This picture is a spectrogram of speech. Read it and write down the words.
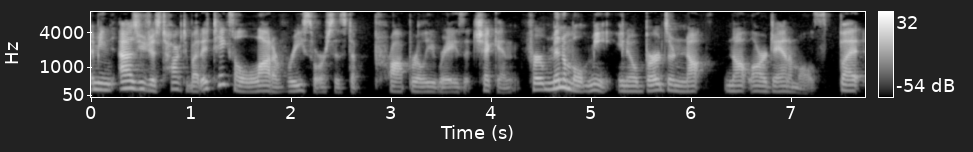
I mean, as you just talked about, it takes a lot of resources to properly raise a chicken for minimal meat. You know, birds are not not large animals, but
